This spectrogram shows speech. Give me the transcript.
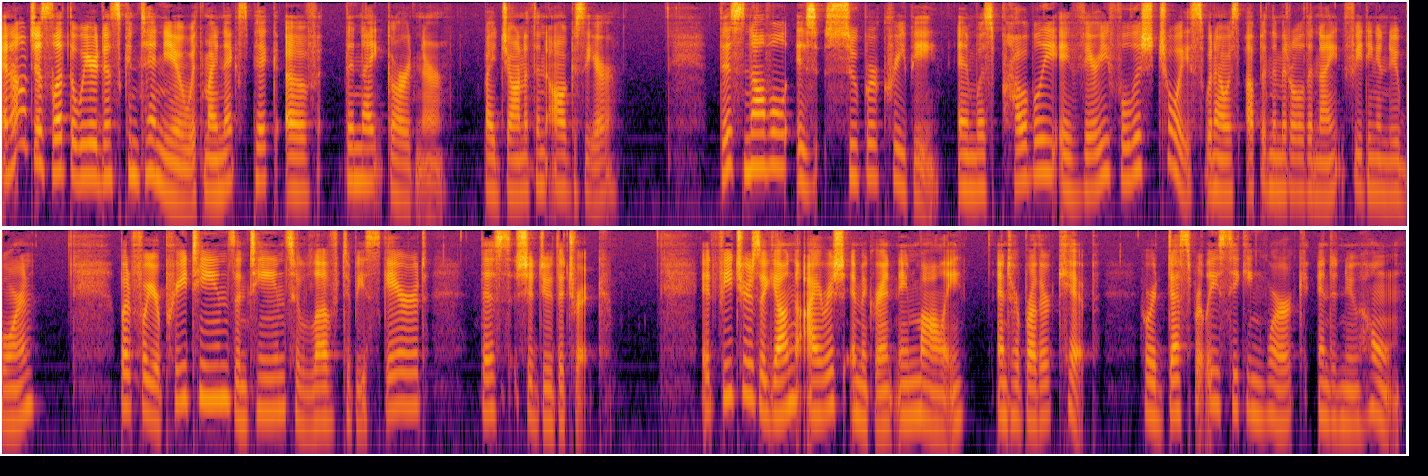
And I'll just let the weirdness continue with my next pick of the Night Gardener by Jonathan Auxier. This novel is super creepy and was probably a very foolish choice when I was up in the middle of the night feeding a newborn. But for your preteens and teens who love to be scared, this should do the trick. It features a young Irish immigrant named Molly and her brother Kip, who are desperately seeking work and a new home.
